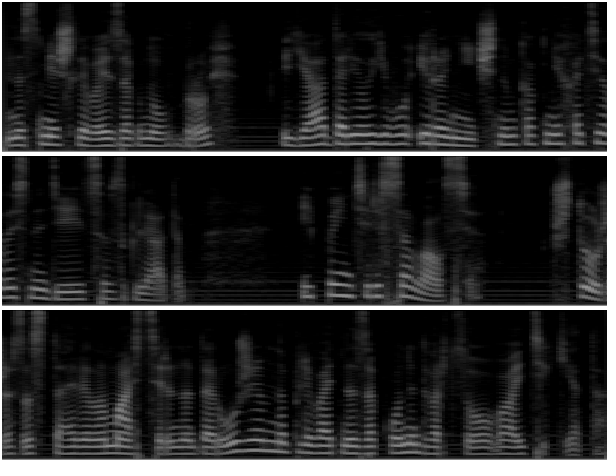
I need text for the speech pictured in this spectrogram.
Насмешливо изогнув бровь, я одарил его ироничным, как мне хотелось надеяться, взглядом и поинтересовался – что же заставило мастера над оружием наплевать на законы дворцового этикета?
